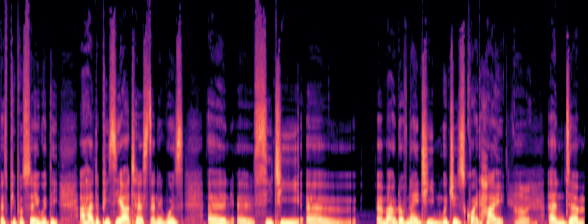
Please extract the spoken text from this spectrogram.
as people say. With the I had a PCR test, and it was a, a CT uh, amount of 19, which is quite high, Right. and um,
